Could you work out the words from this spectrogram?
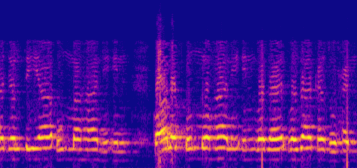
أجرت يا أم هانئ قالت أم هانئ وذاك زحن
